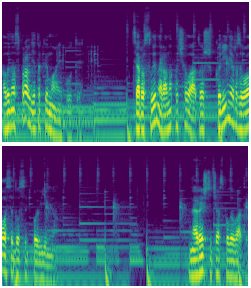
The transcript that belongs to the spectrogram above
але насправді таки має бути. Ця рослина рано почала, тож коріння розвивалося досить повільно. Нарешті час поливати.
